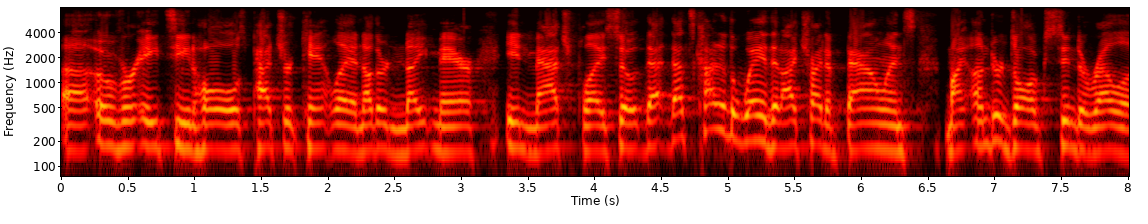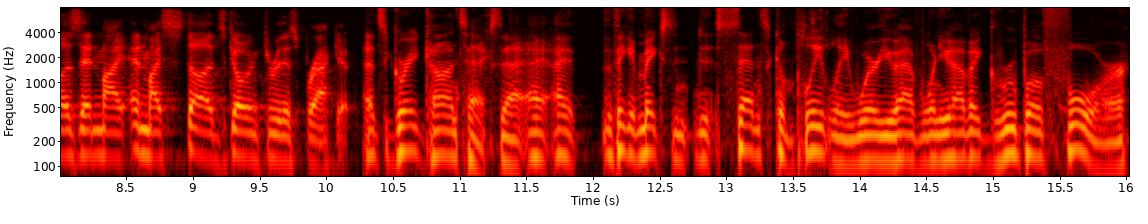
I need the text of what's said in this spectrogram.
uh, over 18 holes. Patrick Cantlay, another nightmare in match play. So that that's kind of the way that I try to balance my underdog Cinderellas and my and my studs going through this bracket. That's great context. I, I think it makes sense completely. Where you have when you have a group of four,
